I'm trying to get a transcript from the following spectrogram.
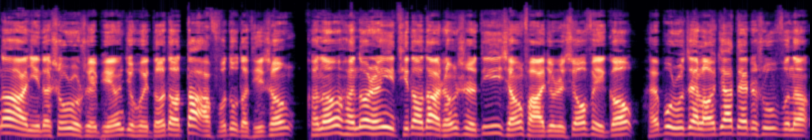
那你的收入水平就会得到大幅度的提升。可能很多人一提到大城市，第一想法就是消费高，还不如在老家待着舒服呢。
